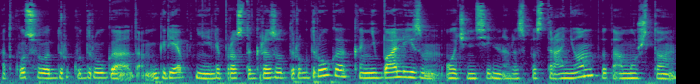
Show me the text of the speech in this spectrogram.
откусывают друг у друга там гребни или просто грызут друг друга. Каннибализм очень сильно распространен, потому что,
